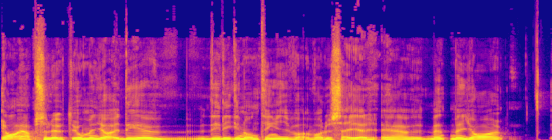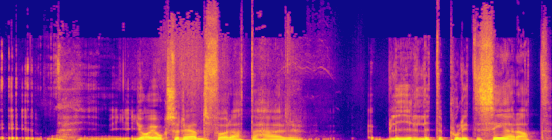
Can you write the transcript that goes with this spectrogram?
Ja, absolut. Jo, men jag, det, det ligger någonting i vad, vad du säger. Eh, Men, men jag, eh, jag är också rädd för att det här blir lite politiserat.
